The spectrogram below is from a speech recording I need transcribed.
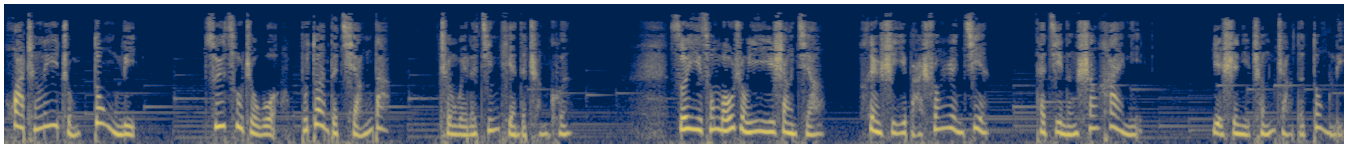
化成了一种动力，催促着我不断的强大，成为了今天的陈坤。”所以，从某种意义上讲，恨是一把双刃剑，它既能伤害你，也是你成长的动力。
